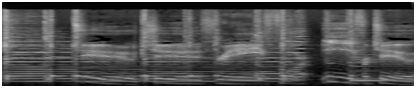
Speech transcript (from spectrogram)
two, two, three, four, E for two,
